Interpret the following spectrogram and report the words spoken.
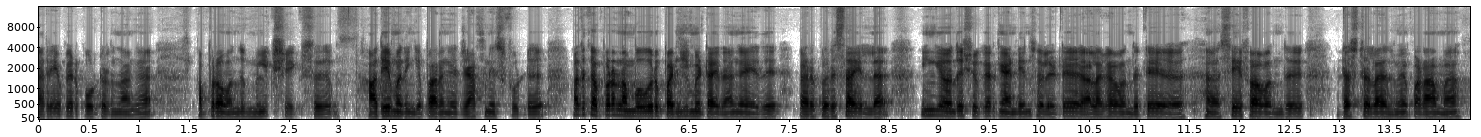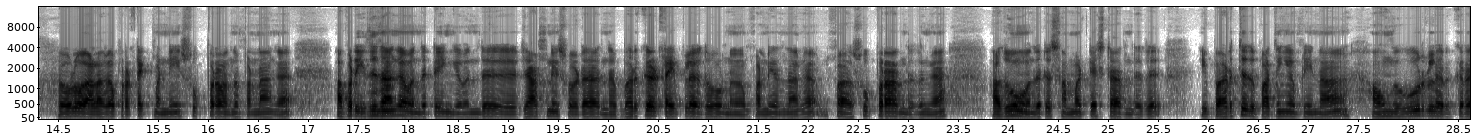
நிறைய பேர் போட்டிருந்தாங்க. அப்புறம் வந்து மில்க் ஷேக்ஸு அதே மாதிரி இங்கே பாருங்கள் ஜாப்பனீஸ் ஃபுட்டு. அதுக்கப்புறம் நம்ம ஊர் பஞ்சு மிட்டாய் தாங்க இது வேறு பெருசாக இல்லை. இங்கே வந்து சுகர் கேண்டின்னு சொல்லிட்டு அழகாக வந்துட்டு சேஃபாக வந்து டஸ்ட் எல்லாம் எதுவுமே படாமல் எவ்வளோ அழகாக ப்ரொடெக்ட் பண்ணி சூப்பராக வந்து பண்ணாங்க. அப்புறம் இதுதாங்க வந்துட்டு இங்கே வந்து ஜாப்பனீஸோட அந்த பர்கர் டைப்பில் ஏதோ ஒன்று பண்ணியிருந்தாங்க. இப்போ சூப்பராக இருந்ததுங்க. அதுவும் வந்துட்டு செம்ம டேஸ்ட்டாக இருந்தது. இப்போ அடுத்தது பார்த்தீங்க அப்படின்னா அவங்க ஊரில் இருக்கிற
